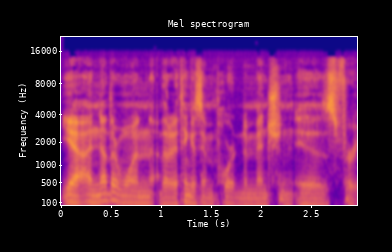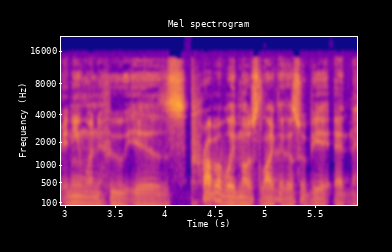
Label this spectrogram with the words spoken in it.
Yeah, another one that I think is important to mention is for anyone who is probably most likely this would be an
